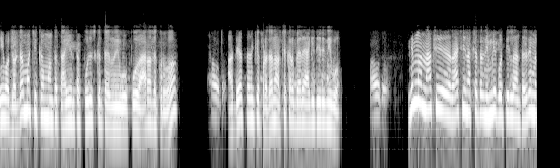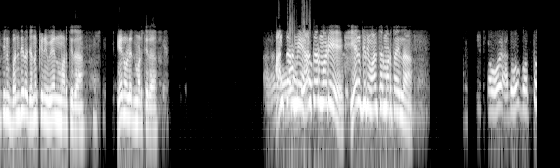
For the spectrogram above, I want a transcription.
ನೀವು ದೊಡ್ಡಮ್ಮ ಚಿಕ್ಕಮ್ಮ ಅಂತ ತಾಯಿ ಅಂತ ಪೂಜಿಸ್ಕೊಂತ ನೀವು ಪೂ ಆರಾಧಕರು ಹೌದು. ಆ ದೇವಸ್ಥಾನಕ್ಕೆ ಪ್ರಧಾನ ಅರ್ಚಕರು ಬೇರೆ ಆಗಿದ್ದೀರಿ ನೀವು. ಹೌದು. ನಿಮ್ಮ ನಾಕ್ಷಿ ರಾಶಿ ನಕ್ಷತ್ರ ನಿಮಗೆ ಗೊತ್ತಿಲ್ಲ ಅಂತಂದ್ರೆ ಮತ್ತೆ ನೀವು ಬಂದಿರೋ ಜನಕ್ಕೆ ನೀವೇನ್ ಮಾಡ್ತೀರಾ? ಏನ್ ಒಳ್ಳೇದ್ ಮಾಡ್ತೀರಾ? ಆನ್ಸರ್ ಮೀ ಆನ್ಸರ್ ಮಾಡಿ. ಏನಕ್ಕೆ ನೀವು ಆನ್ಸರ್ ಮಾಡ್ತಾ ಇಲ್ಲ? ಓ, ಅದು ಗೊತ್ತು.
